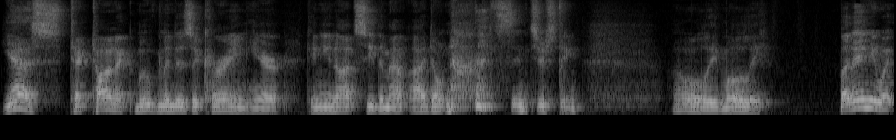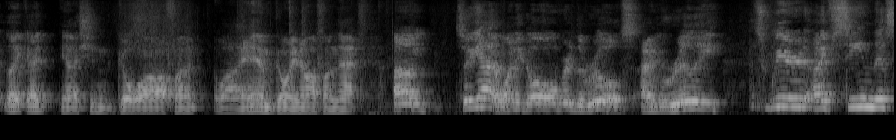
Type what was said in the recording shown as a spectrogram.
yes tectonic movement is occurring here. Can you not see the mountain? I don't know. that's interesting. Holy moly. But anyway, like I, yeah, I shouldn't go off on, well, I am going off on that. Um, so yeah, I want to go over the rules. I'm really, it's weird. I've seen this,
